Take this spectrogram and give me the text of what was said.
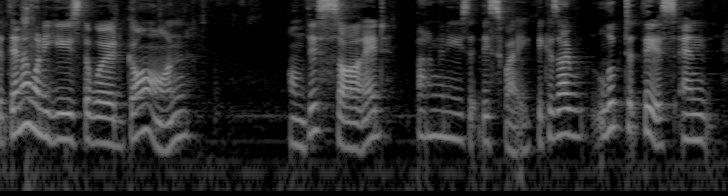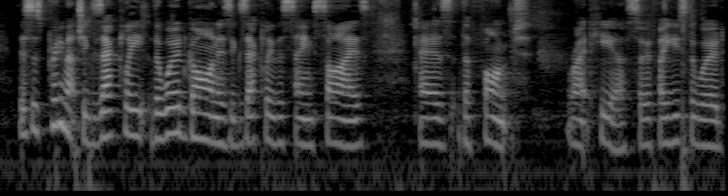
but then I want to use the word gone on this side, but I'm going to use it this way because I looked at this and this is pretty much exactly, the word gone is exactly the same size as the font right here. So if I use the word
